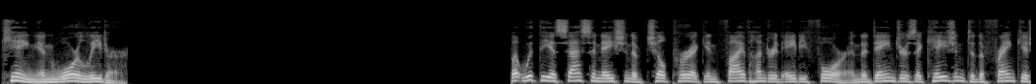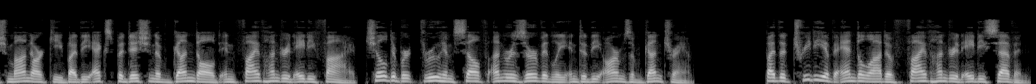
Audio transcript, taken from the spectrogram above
king and war leader But with the assassination of Chilperic in 584 and the dangers occasioned to the Frankish monarchy by the expedition of Gundoald in 585, Childebert threw himself unreservedly into the arms of Guntram. By the Treaty of Andelot of 587,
